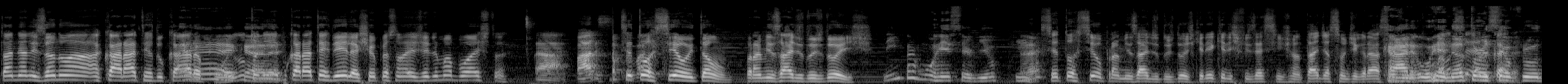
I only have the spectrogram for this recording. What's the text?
tá analisando a, a caráter do cara, É, pô. Eu não tô cara. nem aí pro caráter dele, achei o personagem dele uma bosta. Ah, para. Você torceu, então, pra amizade dos dois? Nem pra morrer serviu. É? Você torceu pra amizade dos dois? Queria que eles fizessem jantar de ação de graça Cara, junto? o Renan sério, torceu cara. pro,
